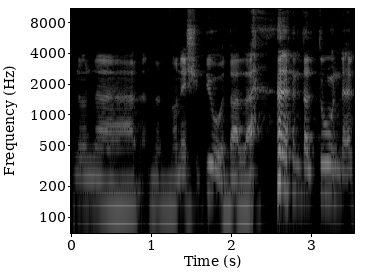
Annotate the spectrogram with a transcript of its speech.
non, non, esci più dal, dal tunnel.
